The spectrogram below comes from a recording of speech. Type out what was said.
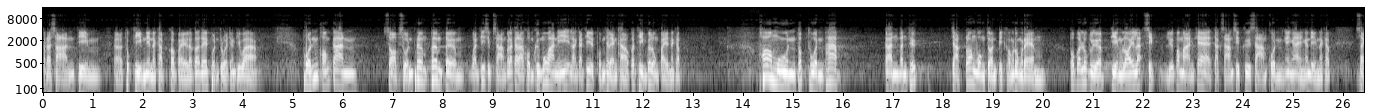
ประสานทีมทุกทีมเนี่ยนะครับเข้าไปแล้วก็ได้ผลตรวจอย่างที่ว่า ผลของการ สอบสวนเพิ่มเพิ่มเติมวันที่ 13 กรกฎาคม คือเมื่อวานนี้หลังจากที่ผมแถลงข่าวก็ทีมก็ลงไปนะครับ ข้อมูลทบทวนภาพการบันทึกจากกล้องวงจรปิดของโรงแรม พบว่าลูกเรือเพียงร้อยละสิบหรือประมาณแค่จาก 30 คือ 3 คนง่ายๆอย่างนั้นเองนะครับ ใส่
